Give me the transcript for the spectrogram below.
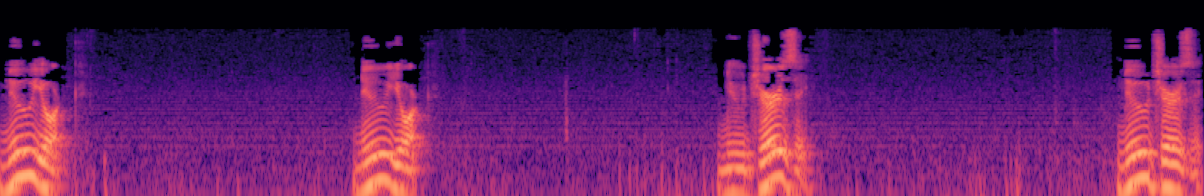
New York, New York, New Jersey, New Jersey,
